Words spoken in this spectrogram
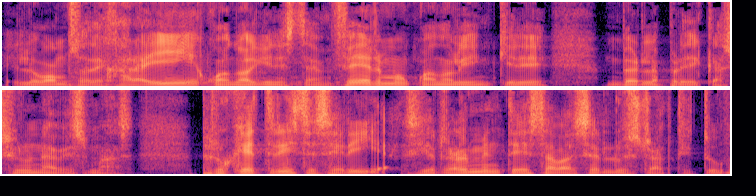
Eh, lo vamos a dejar ahí cuando alguien está enfermo, cuando alguien quiere ver la predicación una vez más. Pero qué triste sería si realmente esa va a ser nuestra actitud.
